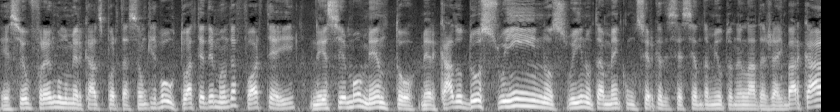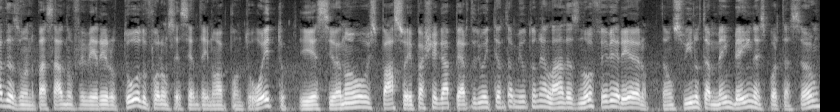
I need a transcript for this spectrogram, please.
Esse é o frango no mercado de exportação que voltou a ter demanda forte aí nesse momento. Mercado do suíno, suíno também com cerca de 60 mil toneladas já embarcadas. O ano passado, no fevereiro todo, foram 69,8 e esse ano o espaço aí para chegar perto de 80 mil toneladas no fevereiro. Então, suíno também bem na exportação,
